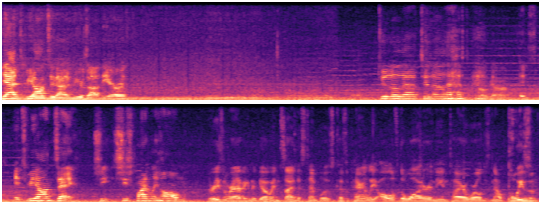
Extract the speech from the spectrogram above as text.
yeah, it's Beyonce that appears out of the earth. To the left, to the left. Oh god. It's it's Beyonce. She she's finally home. The reason we're having to go inside this temple is because apparently all of the water in the entire world is now poison.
